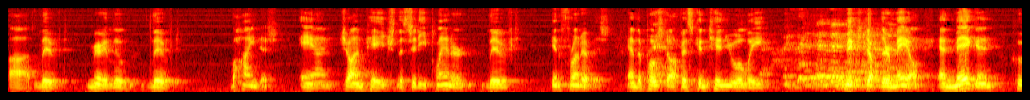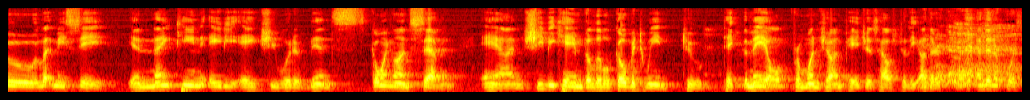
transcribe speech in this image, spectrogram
uh, lived, Mary Lou, lived behind us. And John Page, the city planner, lived in front of us and the post office continually mixed up their mail. And Megan, who, let me see, in 1988 she would have been going on seven, and she became the little go between to take the mail from one John Page's house to the other. And then, of course,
